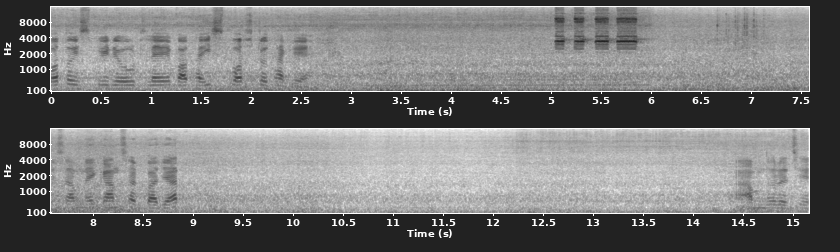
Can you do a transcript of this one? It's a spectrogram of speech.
কত স্পিডে উঠলে কথা স্পষ্ট থাকে। সামনে কানসার্ট বাজার আম ধরেছে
